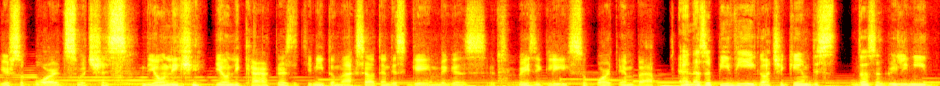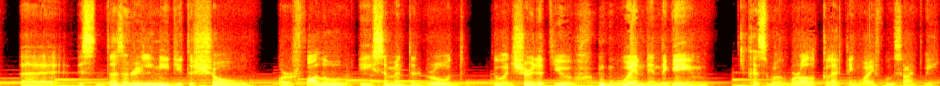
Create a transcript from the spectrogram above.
your supports which is the only the only characters that you need to max out in this game because it's basically support impact. And as a pve gacha game this doesn't really need uh, this doesn't really need you to show or follow a cemented road to ensure that you win in the game because well we're all collecting waifus aren't we?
